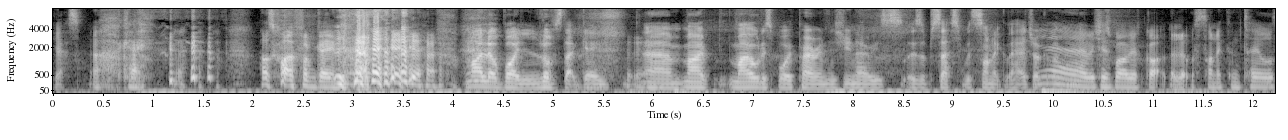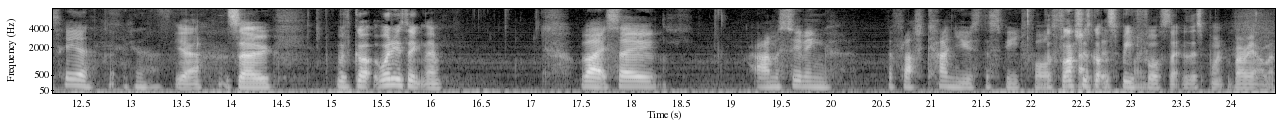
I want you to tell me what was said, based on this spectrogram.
Yes. Okay. That's quite a fun game. yeah. My little boy loves that game. Yeah. Um, my my oldest boy, Perrin, as you know, is, is obsessed with Sonic the Hedgehog. Yeah, which is why we've got the little Sonic and Tails here. Yeah. So we've got. What do you think then? Right, so I'm assuming the Flash can use the Speed Force. The Flash has got the Speed point. Force at this point, Barry Allen.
